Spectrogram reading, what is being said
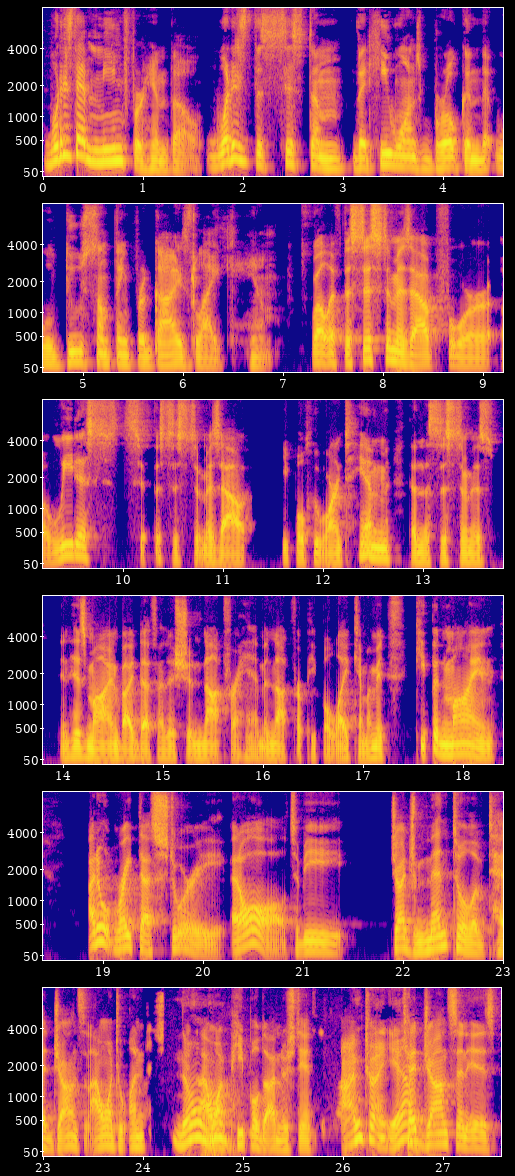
What does that mean for him, though? What is the system that he wants broken that will do something for guys like him? Well, if the system is out for elitists, if the system is out people who aren't him, then the system is, in his mind, by definition, not for him and not for people like him. I mean, keep in mind, I don't write that story at all to be judgmental of Ted Johnson. I want to understand. No, I no. want people to understand. I'm trying, yeah. Ted Johnson is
